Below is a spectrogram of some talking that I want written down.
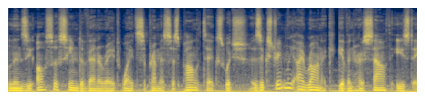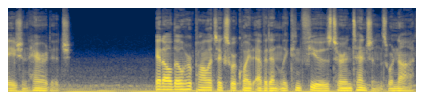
Lindsay also seemed to venerate white supremacist politics, which is extremely ironic given her Southeast Asian heritage. Yet, although her politics were quite evidently confused, her intentions were not.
